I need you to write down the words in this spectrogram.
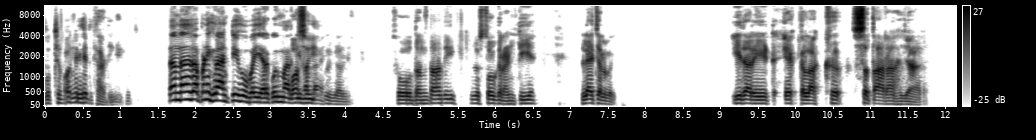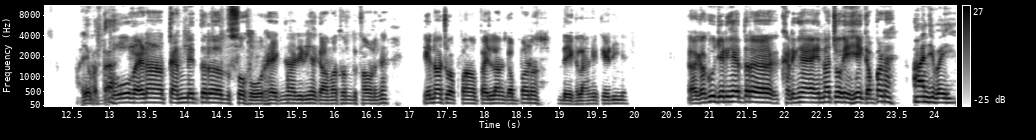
ਉੱਥੇ ਬੰਨ ਕੇ ਦਿਖਾ ਦੀ ਦੰਦਾਂ ਦੀ ਤਾਂ ਆਪਣੀ ਗਾਰੰਟੀ ਹੋ ਬਈ ਯਾਰ ਕੋਈ ਮਰਜ਼ੀ ਬੰਦਾ ਹੈ। ਕੋਈ ਗੱਲ ਨਹੀਂ ਸੋ ਦੰਦਾਂ ਦੀ ਦੋਸਤੋ ਗਾਰੰਟੀ ਹੈ। ਲੈ ਚੱਲ ਬਈ। ਇਹਦਾ ਰੇਟ 1 ਲੱਖ 17000 ਅਜੇ ਪਤਾ। ਦੋ ਵੈੜਾਂ ਤਿੰਨ ਇੱਧਰ ਦੱਸੋ ਹੋਰ ਹੈਗੀਆਂ ਜਿਹੜੀਆਂ ਗਾਵਾਂ ਤੁਹਾਨੂੰ ਦਿਖਾਉਣੀਆਂ। ਇਹਨਾਂ ਚੋਂ ਆਪਾਂ ਪਹਿਲਾਂ ਗੱਬਣ ਦੇਖ ਲਾਂਗੇ ਕਿਹੜੀ ਹੈ। ਗੱਗੂ ਜਿਹੜੀਆਂ ਇੱਧਰ ਖੜੀਆਂ ਐ, ਇਹਨਾਂ ਚੋਂ ਇਹ ਗੱਬਣ ਹੈ? ਹਾਂਜੀ ਬਈ।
